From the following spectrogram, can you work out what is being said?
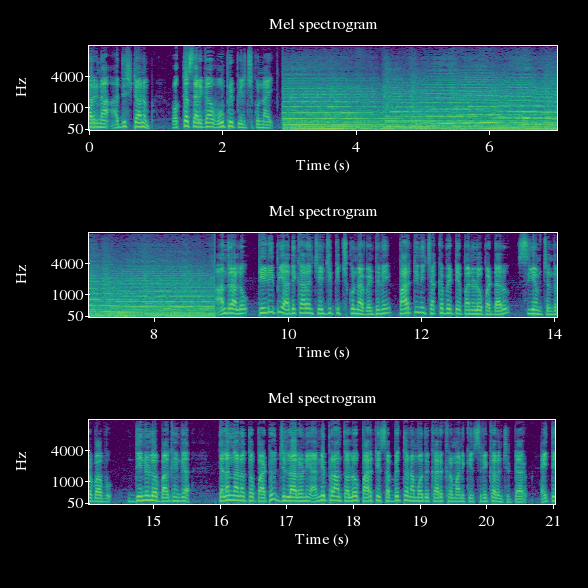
మారిన అధిష్టానం ఒక్కసారిగా ఊపిరి పీల్చుకున్నాయి. ఆంధ్రాలో టీడీపీ అధికారం చేజిక్కించుకున్న వెంటనే పార్టీని చక్కబెట్టే పనిలో పడ్డారు సీఎం చంద్రబాబు. దీనిలో భాగంగా తెలంగాణతో పాటు జిల్లాలోని అన్ని ప్రాంతాల్లో పార్టీ సభ్యత్వ నమోదు కార్యక్రమానికి శ్రీకారం చుట్టారు. అయితే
